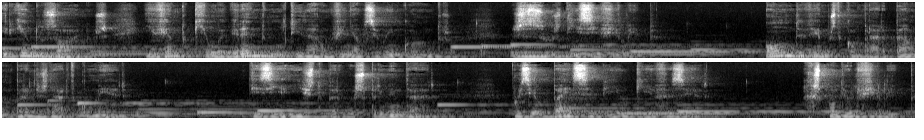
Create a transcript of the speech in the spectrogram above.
Erguendo os olhos e vendo que uma grande multidão vinha ao seu encontro, Jesus disse a Filipe: Onde devemos de comprar pão para lhes dar de comer? Dizia isto para o experimentar, pois ele bem sabia o que ia fazer. Respondeu-lhe Filipe:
